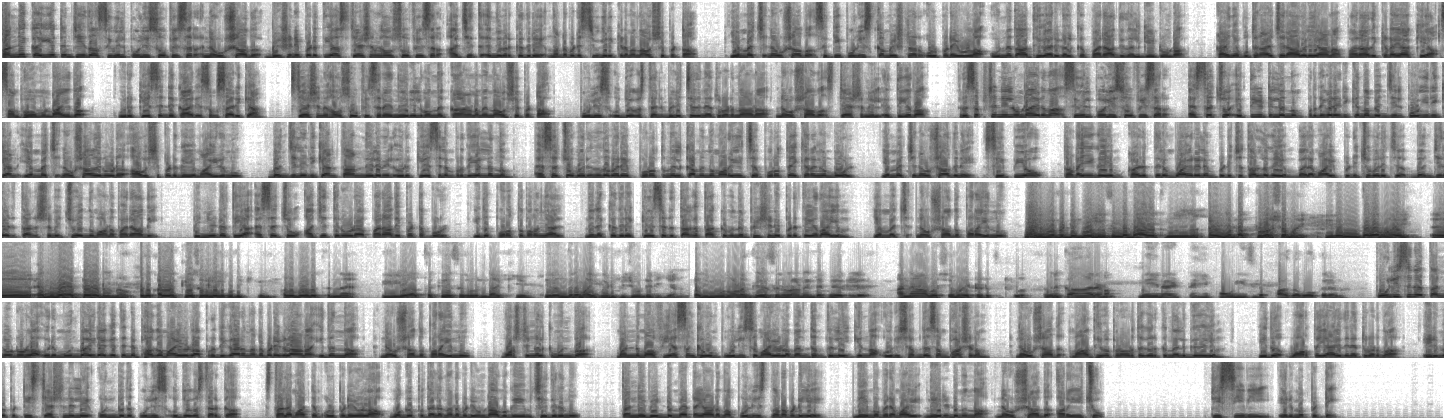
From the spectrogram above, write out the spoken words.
തന്നെ കയ്യേറ്റം ചെയ്ത സിവിൽ പോലീസ് ഓഫീസർ നൌഷാദ് ഭീഷണിപ്പെടുത്തിയ സ്റ്റേഷൻ ഹൌസ് ഓഫീസർ അജിത് എന്നിവർക്കെതിരെ നടപടി സ്വീകരിക്കണമെന്നാവശ്യപ്പെട്ട് M H Naushad city police commissioner ഉൾപ്പെടെയുള്ള ഉന്നതാധികാരികൾക്ക് പരാതി നൽകിയിട്ടുണ്ട്. കഴിഞ്ഞ ബുധനാഴ്ച രാവിലെയാണ് പരാതിക്കിടയാക്കിയ സംഭവമുണ്ടായത്. ഒരു കേസിന്റെ കാര്യം സംസാരിക്കാൻ സ്റ്റേഷൻ ഹൌസ് ഓഫീസറെ നേരിൽ വന്ന് കാണണമെന്നാവശ്യപ്പെട്ട പോലീസ് ഉദ്യോഗസ്ഥൻ വിളിച്ചതിനെ തുടർന്നാണ് നൌഷാദ് സ്റ്റേഷനിൽ എത്തിയത്. റിസപ്ഷനിൽ ഉണ്ടായിരുന്ന civil police officer S H O എത്തിയിട്ടില്ലെന്നും പ്രതികളിരിക്കുന്ന ബെഞ്ചിൽ പോയിരിക്കാൻ എം എച്ച് നൌഷാദിനോട് ആവശ്യപ്പെടുകയുമായിരുന്നു. ബെഞ്ചിലിരിക്കാൻ താൻ നിലവിൽ ഒരു കേസിലും പ്രതിയല്ലെന്നും എസ് എച്ച്ഒ വരുന്നതുവരെ പുറത്തു നിൽക്കാമെന്നും അറിയിച്ച് പുറത്തേക്കിറങ്ങുമ്പോൾ എം എച്ച് നൌഷാദിനെ സി പി ഒ തടയുകയും കഴുത്തിലും വയറിലും പിടിച്ചു തള്ളുകയും ബലമായി പിടിച്ചുവലിച്ച് ബെഞ്ചിലിരുത്താൻ ശ്രമിച്ചുവെന്നുമാണ് പരാതി. പിന്നീടെത്തിയ എസ് എച്ച്ഒ അജിത്തിനോട് പരാതിപ്പെട്ടപ്പോൾ ഇത് പുറത്തു പറഞ്ഞാൽ നിനക്കെതിരെ കേസെടുത്ത് അകത്താക്കുമെന്ന് ഭീഷണിപ്പെടുത്തിയതായും എം എച്ച് നൌഷാദ് പറയുന്നു. എരുമപ്പെട്ടി പോലീസിന്റെ ഭാഗത്തു നിന്ന് കഴിഞ്ഞ പത്ത് വർഷമായി നിരന്തരമായി എന്നെ വേട്ടയാടുന്നു അത് കള്ളക്കേസുകളിൽ കുടിക്കുകയും അതുപോലെ തന്നെ ഇല്ലാത്ത കേസുകൾ ഉണ്ടാക്കിയും നിരന്തരമായി പീഡിപ്പിച്ചുകൊണ്ടിരിക്കുകയാണ്. പതിമൂന്നോളം കേസുകളാണ് എന്റെ പേരിൽ അനാവശ്യമായിട്ട് എടുത്തിട്ടുള്ളത്. അതിന് കാരണം മെയിനായിട്ട് ഈ പോലീസിന്റെ പകപോക്കലാണ്. പോലീസിന് തന്നോടുള്ള ഒരു മുൻവൈരാഗ്യത്തിന്റെ ഭാഗമായുള്ള പ്രതികാര നടപടികളാണ് ഇതെന്ന് നൌഷാദ് പറയുന്നു. വർഷങ്ങൾക്ക് മുൻപ് മണ്ണ് മാഫിയ സംഘവും പോലീസുമായുള്ള ബന്ധം തെളിയിക്കുന്ന ഒരു ശബ്ദ സംഭാഷണം നൌഷാദ് മാധ്യമപ്രവർത്തകർക്ക് നൽകുകയും ഇത് വാർത്തയായതിനെ തുടർന്ന് എരുമപ്പെട്ടി സ്റ്റേഷനിലെ ഒൻപത് പോലീസ് ഉദ്യോഗസ്ഥർക്ക് സ്ഥലമാറ്റം ഉൾപ്പെടെയുള്ള വകുപ്പ് തല നടപടി ഉണ്ടാവുകയും ചെയ്തിരുന്നു. തന്നെ വീണ്ടും വേട്ടയാടുന്ന പോലീസ് നടപടിയെ നിയമപരമായി നേരിടുമെന്ന് നൌഷാദ് അറിയിച്ചു. T C V Erumapetty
